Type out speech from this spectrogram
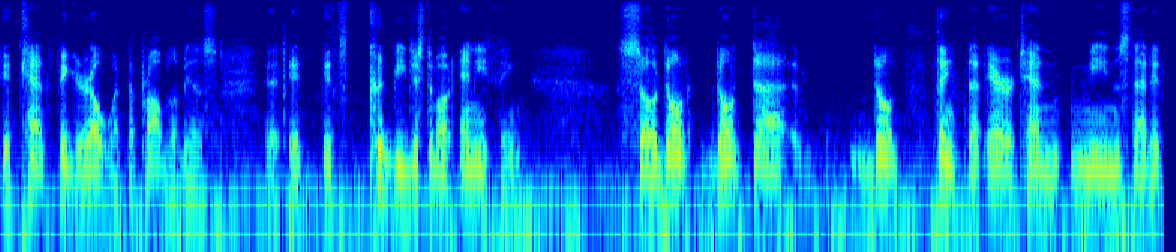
it can't figure out what the problem is. It, it, it could be just about anything. So don't don't uh, don't think that error 10 means that it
